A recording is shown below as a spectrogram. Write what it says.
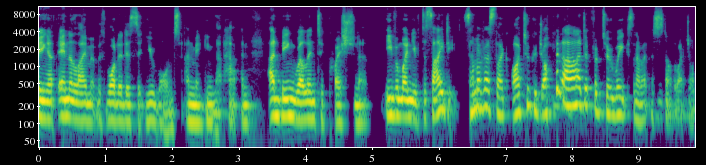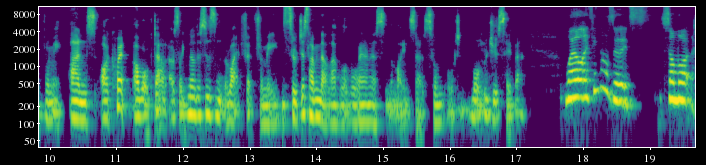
being in alignment with what it is that you want and making that happen and being willing to question it even when you've decided. Some of us like i took a job and i had it for two weeks and i went this is not the right job for me. And i quit. I walked out. I was like no this isn't the right fit for me. So just having that level of awareness and the mindset is so important. What would you say there? Well, I think also it's somewhat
